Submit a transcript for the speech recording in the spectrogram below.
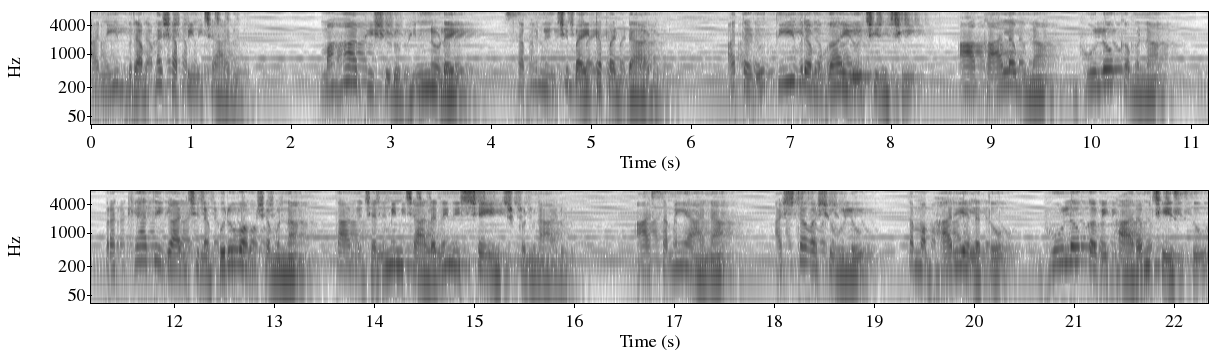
అని బ్రహ్మ శపించాడు. మహాభిషుడు భిన్నుడై సభ నుంచి బయటపడ్డాడు. అతడు తీవ్రముగా యోచించి ఆ కాలమున భూలోకమున ప్రఖ్యాతిగాంచిన పురువంశమున తాను జన్మించాలని నిశ్చయించుకున్నాడు. ఆ సమయాన అష్టవశువులు తమ భార్యలతో భూలోక విహారం చేస్తూ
